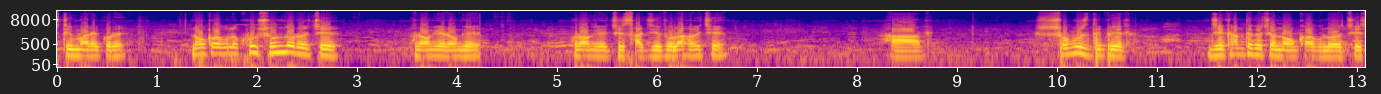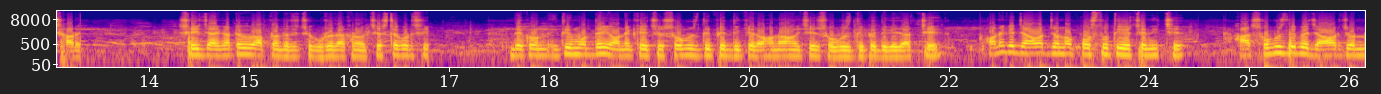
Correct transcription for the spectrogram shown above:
স্টিমারে করে। নৌকাগুলো খুব সুন্দর হয়েছে রঙে রঙে রঙে হচ্ছে সাজিয়ে তোলা হয়েছে। আর সবুজ দ্বীপের যেখান থেকে হচ্ছে নৌকাগুলো হচ্ছে ছাড়ে, সেই জায়গাটাও আপনাদের হচ্ছে ঘুরে দেখানোর চেষ্টা করছি। দেখুন, ইতিমধ্যেই অনেকে হচ্ছে সবুজ দ্বীপের দিকে রওনা হয়েছে, সবুজ দ্বীপের দিকে যাচ্ছে। অনেকে যাওয়ার জন্য প্রস্তুতি হচ্ছে, নিচ্ছে। আর সবুজ দ্বীপে যাওয়ার জন্য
